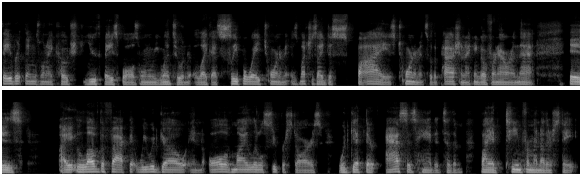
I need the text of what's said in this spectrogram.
favorite things when I coached youth baseball is when we went to a, like a sleepaway tournament. As much as I despise tournaments with a passion, I can go for an hour on that. Is I love the fact that we would go and all of my little superstars would get their asses handed to them by a team from another state.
